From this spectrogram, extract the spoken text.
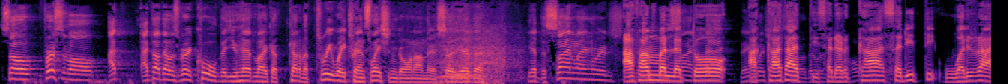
So, first of all, I, I thought that was very cool that you had like a kind of a three-way translation going on there. So you had the, you had the sign language. Afaan mallattoo akkaataa itti sadarkaa sadiitti walirraa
